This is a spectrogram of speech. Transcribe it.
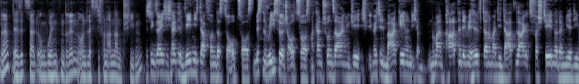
Ne? Der sitzt halt irgendwo hinten drin und lässt sich von anderen schieben. Deswegen sage ich, ich halte wenig davon, das zu outsourcen. Ein bisschen Research outsourcen. Man kann schon sagen, okay, ich, ich möchte in den Markt gehen und ich habe nochmal einen Partner, der mir hilft, da nochmal die Datenlage zu verstehen oder mir die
